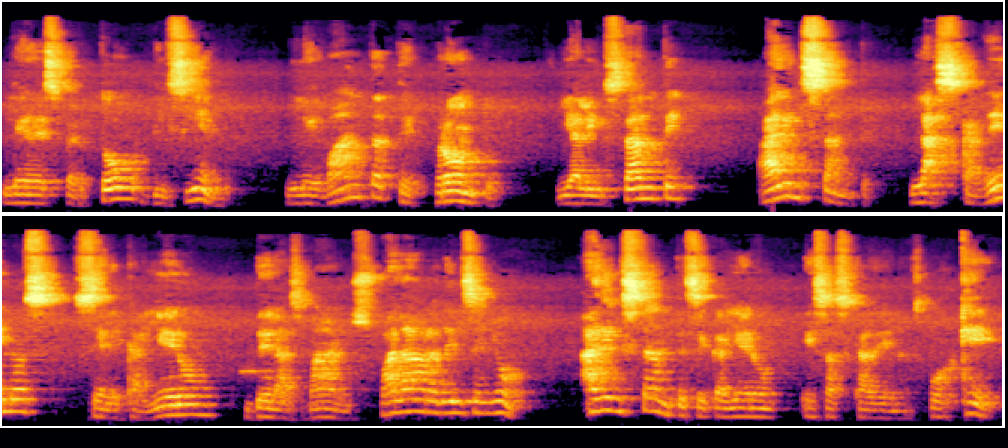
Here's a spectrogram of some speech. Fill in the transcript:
le despertó diciendo, levántate pronto. Y al instante, al instante, las cadenas se le cayeron de las manos. Palabra del Señor. Al instante se cayeron esas cadenas. ¿Por qué?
